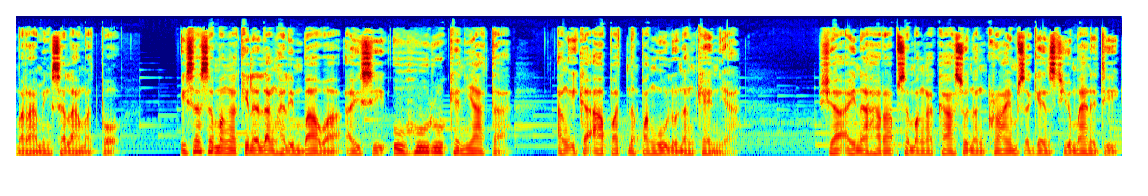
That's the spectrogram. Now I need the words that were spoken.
Maraming salamat po. Isa sa mga kilalang halimbawa ay si Uhuru Kenyatta, ang ikaapat na Pangulo ng Kenya. Siya ay naharap sa mga kaso ng crimes against humanity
